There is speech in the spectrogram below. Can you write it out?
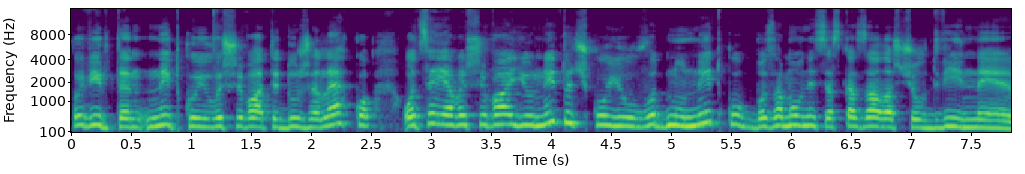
Повірте, ниткою вишивати дуже легко. Оце я вишиваю ниточкою в одну нитку, бо замовниця сказала, що в дві не,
